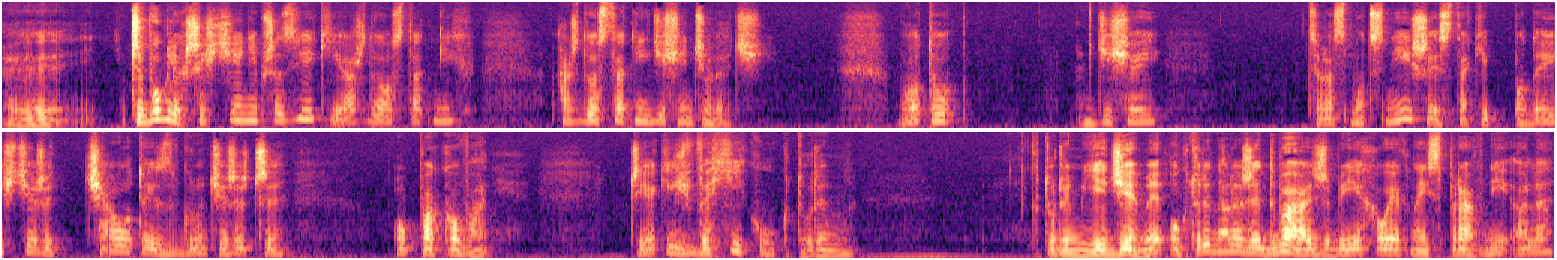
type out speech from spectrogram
Yy, czy w ogóle chrześcijanie przez wieki, aż do ostatnich, aż do ostatnich dziesięcioleci. Bo oto dzisiaj coraz mocniejsze jest takie podejście, że ciało to jest w gruncie rzeczy opakowanie, czy jakiś wehikuł, którym, którym jedziemy, o który należy dbać, żeby jechał jak najsprawniej, ale,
